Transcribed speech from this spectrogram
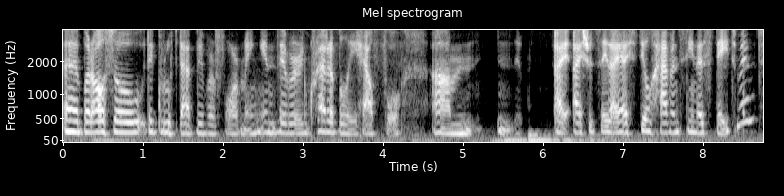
uh, but also the group that we were forming, and they were incredibly helpful. I, I should say that I still haven't seen a statement,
